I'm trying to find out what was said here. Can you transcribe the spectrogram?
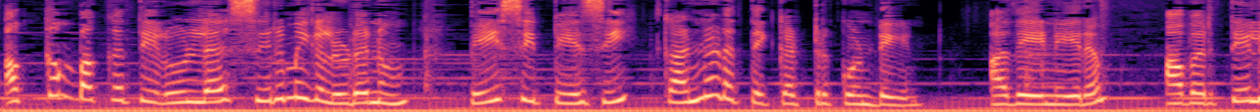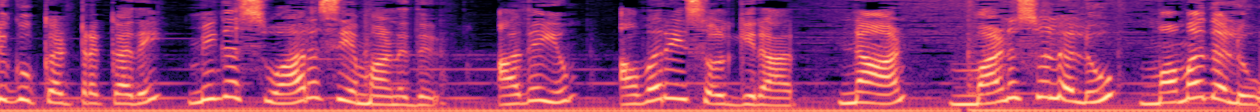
அக்கம் பக்கத்தில் உள்ள சிறுமிகளுடனும் பேசி பேசி கன்னடத்தை கற்றுக்கொண்டேன். அதே நேரம் அவர் தெலுங்கு கற்ற கதை மிக சுவாரஸ்யமானது. அதையும் அவரே சொல்கிறார். நான் மனசுலலு மமதலு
